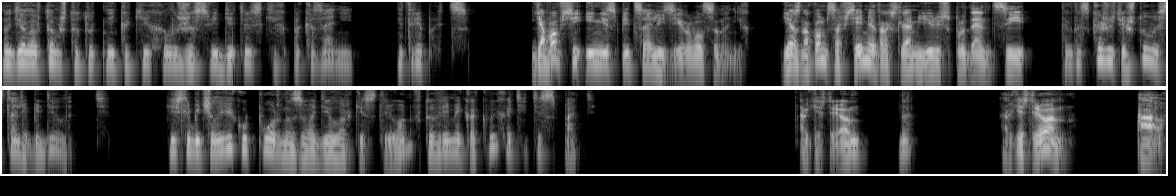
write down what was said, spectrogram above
Но дело в том, что тут никаких лжесвидетельских показаний не требуется. Я вовсе и не специализировался на них. Я знаком со всеми отраслями юриспруденции. Тогда скажите, что вы стали бы делать, если бы человек упорно заводил оркестрион, в то время как вы хотите спать? Оркестрион? Да. Оркестрион? А,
